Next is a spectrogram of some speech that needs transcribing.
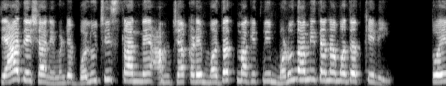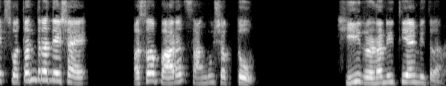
त्या देशाने म्हणजे बलुचिस्तानने आमच्याकडे मदत मागितली म्हणून आम्ही त्यांना मदत केली. तो एक स्वतंत्र देश आहे असं भारत सांगू शकतो. ही रणनीती आहे मित्रांनो.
